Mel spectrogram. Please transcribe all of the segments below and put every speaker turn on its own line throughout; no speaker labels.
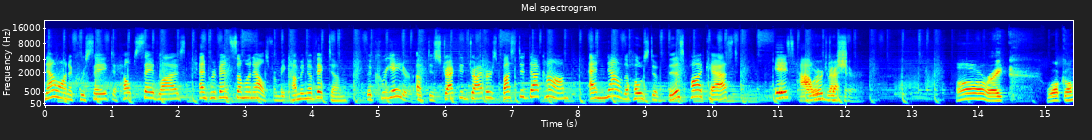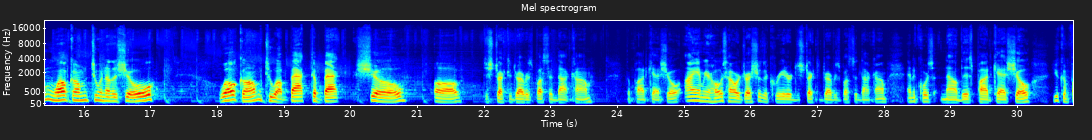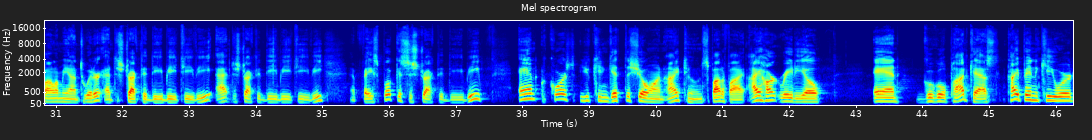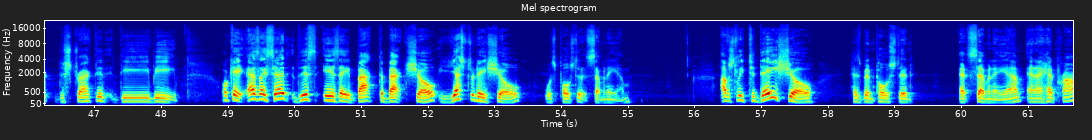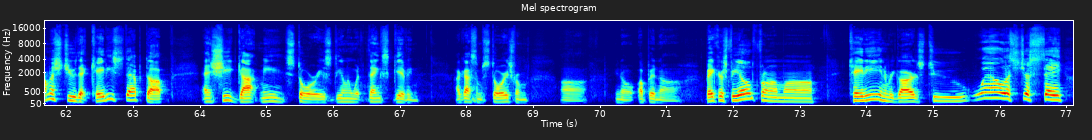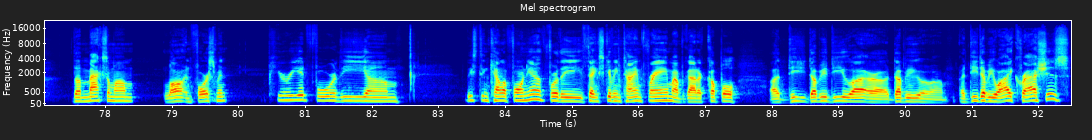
Now on a crusade to help save lives and prevent someone else from becoming a victim, the creator of DistractedDriversBusted.com and now the host of this podcast, it's Howard Drescher.
All right. Welcome, welcome to another show. Welcome to a back to back show of DistractedDriversBusted.com, the podcast show. I am your host, Howard Drescher, the creator of DistractedDriversBusted.com, and of course, now this podcast show. You can follow me on Twitter at DistractedDBTV, at DistractedDBTV, at Facebook, it's DistractedDB. And of course, you can get the show on iTunes, Spotify, iHeartRadio, and Google Podcasts. Type in the keyword distracted DB. Okay, as I said, this is a back to back show. Yesterday's show was posted at 7 a.m. Obviously, today's show has been posted at 7 a.m. And I had promised you that Katie stepped up and she got me stories dealing with Thanksgiving. I got some stories from, uh, you know, up in uh, Bakersfield from uh, Katie in regards to, well, let's just say the maximum law enforcement period for the, um, at least in California, for the Thanksgiving time frame. I've got a couple uh, WDUI or uh, W um, DWI crashes.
